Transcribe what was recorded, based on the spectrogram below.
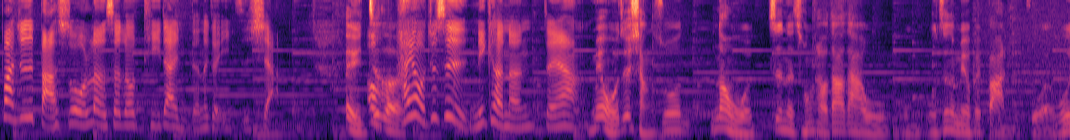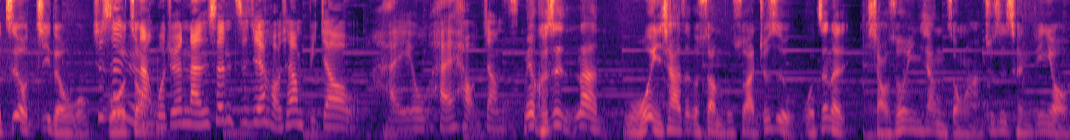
不然就是把所有垃圾都踢在你的那个椅子下。哎、这个、哦，还有就是你可能怎样？没有，我就想说，那我真的从小到大，我我我真的没有被霸凌过，我只有记得我就是男，我觉得男生之间好像比较还有还好这样子。没有。可是那我问一下，这个算不算？就是我真的小时候印象中啊，就是曾经有，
